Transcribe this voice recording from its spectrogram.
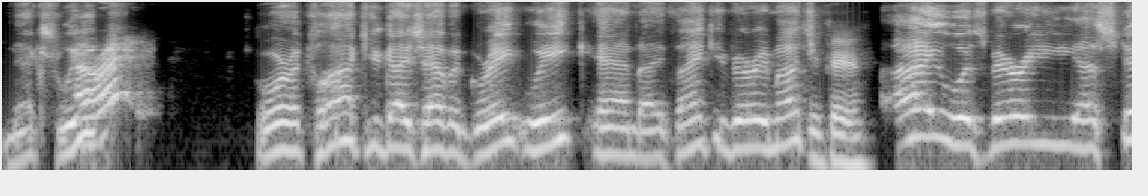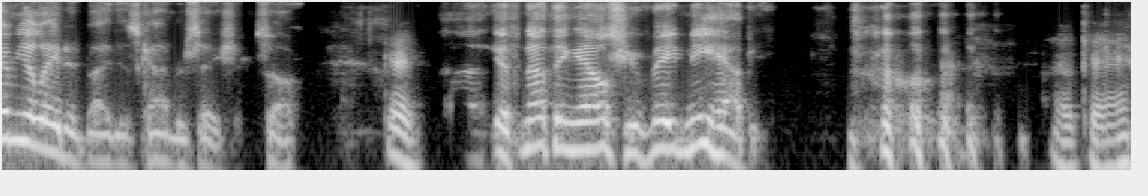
next week. All right. Four o'clock. You guys have a great week, and I thank you very much. Okay. I was very uh, stimulated by this conversation. So, good if nothing else, you've made me happy. okay.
